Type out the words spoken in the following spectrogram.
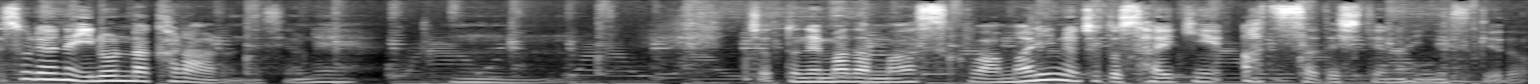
それはねいろんなカラーあるんですよねうんちょっとね、まだマスクはあまりのちょっと最近暑さでしてないんですけど。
